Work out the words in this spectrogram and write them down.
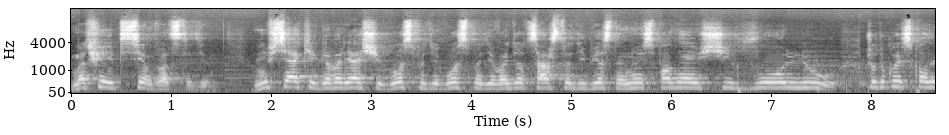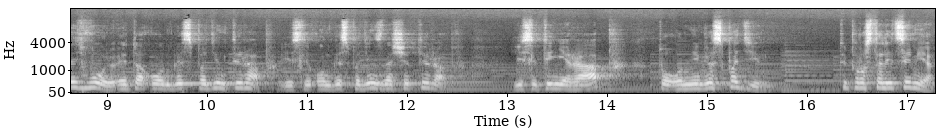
Матфея 7, 21. Не всякий, говорящий «Господи, Господи, войдет Царство Небесное», но исполняющий волю. Что такое исполнять волю? Это Он господин, ты раб. Если Он господин, значит ты раб. Если ты не раб, то он не господин. Ты просто лицемер.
